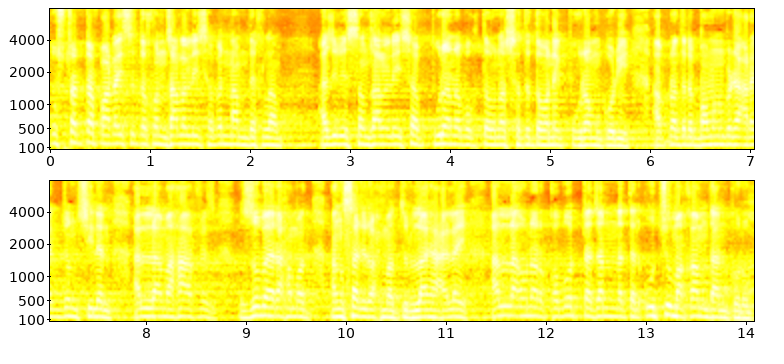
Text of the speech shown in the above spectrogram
পোস্টারটা পাঠাইছি, তখন জালালি সাহেবের নাম দেখলাম। আজির ইসলাম জালালি সাহেব, পুরানো বক্তা, ওনার সাথে তো অনেক প্রোগ্রাম করি। আপনাদের বামনবাড়ি আরেকজন ছিলেন আল্লাহ হাফেজ জুবাইর আহমদ আনসারি রহমতুল্লাহ আলাই আল্লাহ ওনার কবরটা জান্নাতের উঁচু মাকাম দান করুক।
